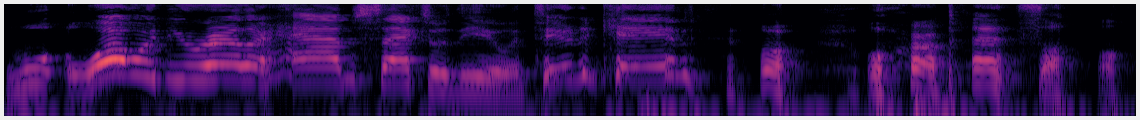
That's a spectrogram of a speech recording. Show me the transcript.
w- what would you rather have sex with you, a tuna can or, or a pencil?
